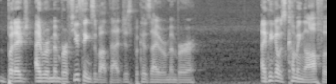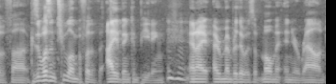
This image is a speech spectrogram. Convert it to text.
but I, I remember a few things about that just because I remember. I think I was coming off of because it wasn't too long before that I had been competing, Mm-hmm. and I, I remember there was a moment in your round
